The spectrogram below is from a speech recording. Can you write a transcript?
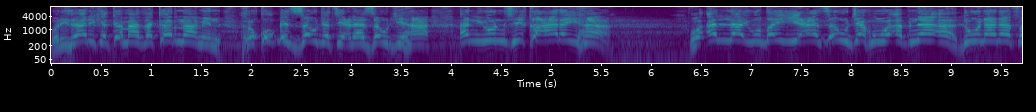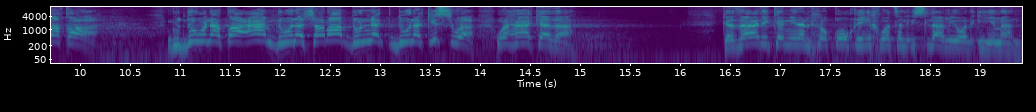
ولذلك كما ذكرنا من حقوق الزوجة على زوجها أن ينفق عليها. وألا يضيع زوجه وأبناءه دون نفقة. دون طعام دون شراب دون, دون كسوة. وهكذا. كذلك من الحقوق إخوة الإسلام والإيمان.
